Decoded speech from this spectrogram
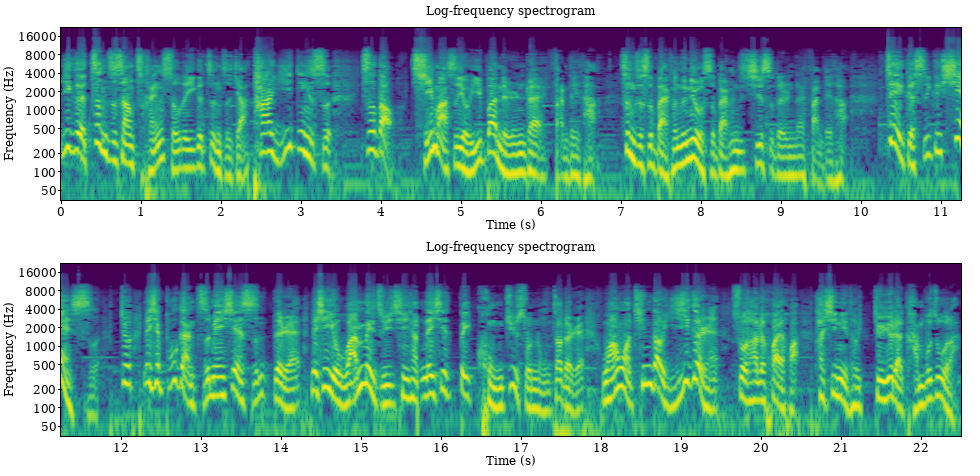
一个政治上成熟的一个政治家，他一定是知道，起码是有一半的人在反对他。甚至是百分之六十、百分之七十的人来反对他，这个是一个现实。就那些不敢直面现实的人，那些有完美主义倾向、那些被恐惧所笼罩的人，往往听到一个人说他的坏话，他心里头就有点扛不住了。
